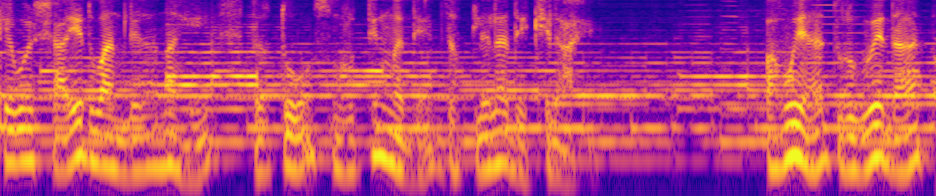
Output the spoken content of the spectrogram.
केवळ शाळेत बांधलेला नाही तर तो स्मृतींमध्ये जपलेला देखील आहे. पाहुयात ऋग्वेदात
